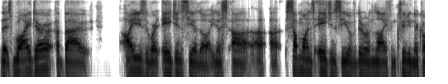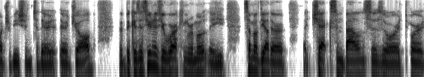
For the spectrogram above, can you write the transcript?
that's wider about. I use the word agency a lot. You know, uh, uh, uh, someone's agency over their own life, including their contribution to their their job. But because as soon as you're working remotely, some of the other like, checks and balances, or or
